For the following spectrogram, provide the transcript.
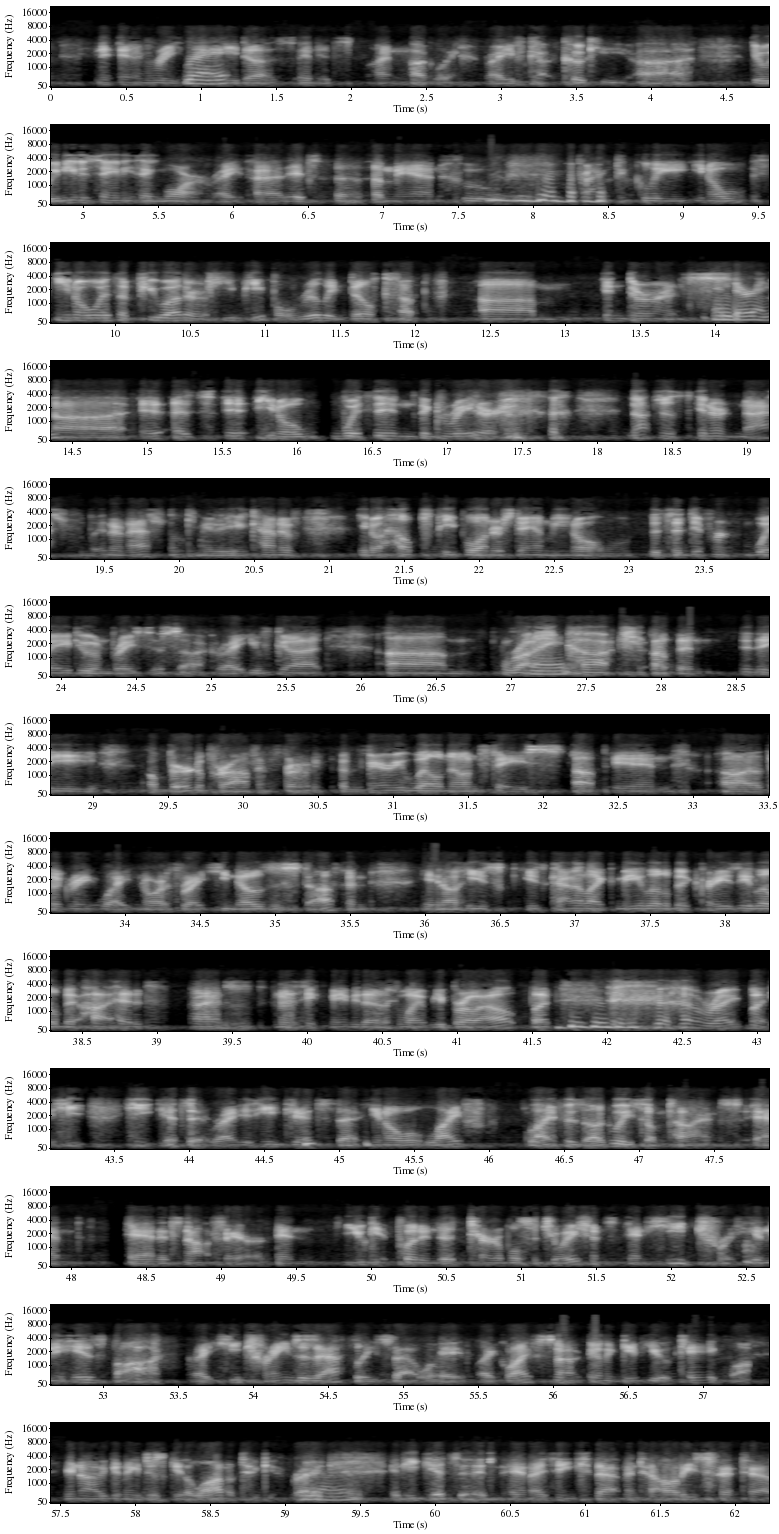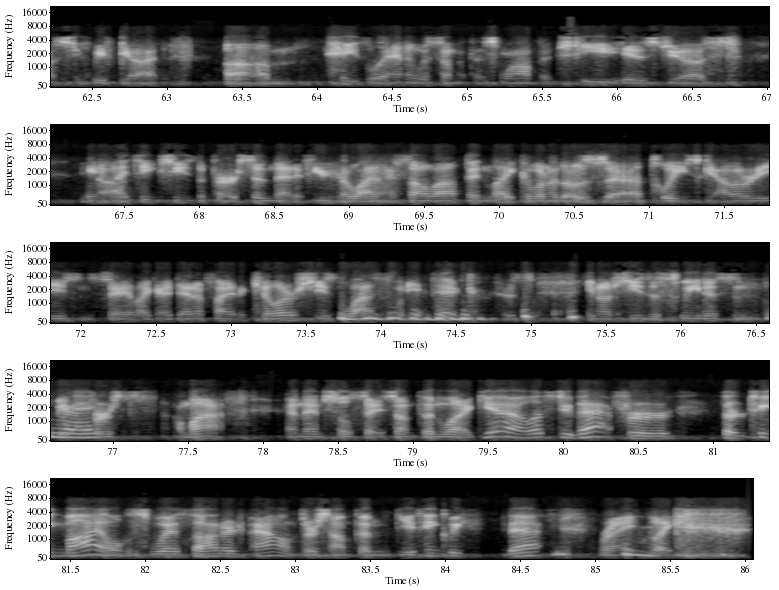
everything Right. he does, and it's mind-boggling, right? You've got Cookie. Uh, do we need to say anything more, right? Uh, it's a, a man who practically, you know, you know, with a few other key people, really built up um, endurance. Endurance. Uh, as it, you know, within the greater, not just international, but international community, and kind of, you know, helped people understand, you know, it's a different way to embrace this suck, right? You've got um, Ryan Right. Koch up in the Alberta province, a very well-known face up in uh, the Great White North, right? He knows his stuff, and you know he's he's kind of like me, a little bit crazy, a little bit hot-headed sometimes, and I think maybe that's why we bro out. But right, but he he gets it, right? He gets that you know life life is ugly sometimes, and and it's not fair, and you get put into terrible situations. And he tra- in his box, right? He trains his athletes that way. Like life's not going to give you a cakewalk. You're not going to just get a lotto ticket, right? Right. and he gets it. And, I think that mentality is fantastic. We've got um, Hazel Anna with Summit to Swamp, and she is just, you know, I think she's the person that if you're gonna line us all up in like one of those uh, police galleries and say like identify the killer, she's the last one you pick because you know she's the sweetest and be the Right. first to laugh. And then she'll say something like, "Yeah, let's do that for 13 miles with 100 pounds or something. Do you think we that?" Right? Like,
